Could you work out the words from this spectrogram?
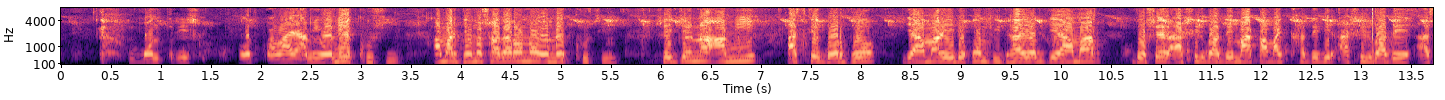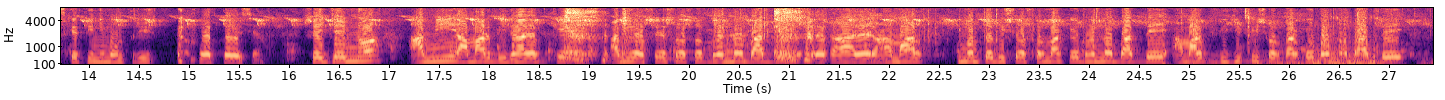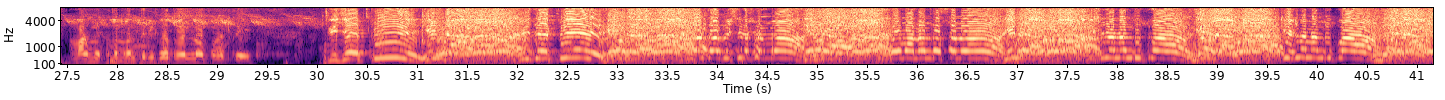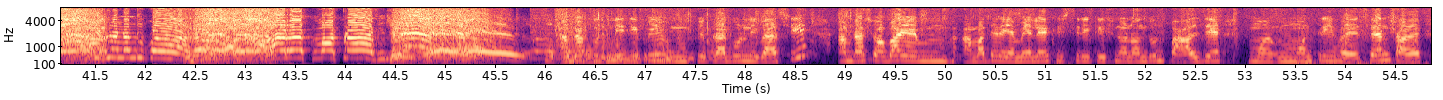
মন্ত্রী পদ পাওয়ায় আমি অনেক খুশি। আমার জনসাধারণও অনেক খুশি। সেই জন্য আমি আজকে গর্ব যে আমার এইরকম বিধায়ক যে আমার দোষের আশীর্বাদে, মা কামাখ্যা দেবীর আশীর্বাদে আজকে তিনি মন্ত্রী পদ পেয়েছেন। সেই জন্য আমি আমার বিধায়ককে আমি অশেষ অশেষ ধন্যবাদ দিই। আর আমার হিমন্ত বিশ্ব শর্মাকে ধন্যবাদ দেই আমার বিজেপি সরকারকেও ধন্যবাদ দেই আমার মুখ্যমন্ত্রীকেও ধন্যবাদ দেই বিজেপি বিজেপি হিমন্ত বিশ্ব শর্মা! ধর্মানন্দ শর্মা কৃষ্ণানন্দ পাল কৃষ্ণানন্দ পাল কৃষ্ণানন্দ পাল ভারত মাতা আমরা কুটনি জিপি নিবাসী। আমরা সবাই উম, আমাদের এমএলএ শ্রী কৃষ্ণনন্দন পাল যে ম- মন্ত্রী হয়েছেন তাদের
